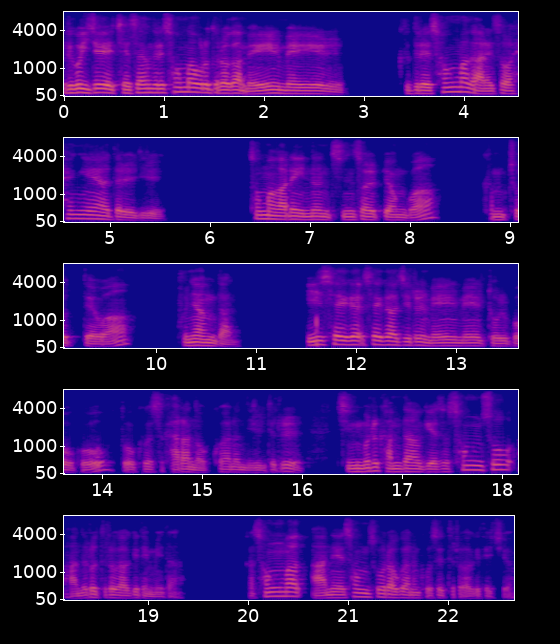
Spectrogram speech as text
그리고 이제 제사장들이 성막으로 들어가 매일매일 그들의 성막 안에서 행해야 될 일, 성막 안에 있는 진설병과 금촛대와 분양단 이세 세 가지를 매일매일 돌보고 또 그것을 갈아 넣고 하는 일들을 직무를 감당하기 위해서 성소 안으로 들어가게 됩니다. 그러니까 성막 안에 성소라고 하는 곳에 들어가게 되죠.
